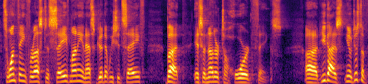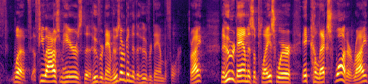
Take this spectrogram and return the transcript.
it's one thing for us to save money, and that's good that we should save, but it's another to hoard things. Uh, you guys, you know, just a, what, a few hours from here is the Hoover Dam. Who's ever been to the Hoover Dam before, right? The Hoover Dam is a place where it collects water, right?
